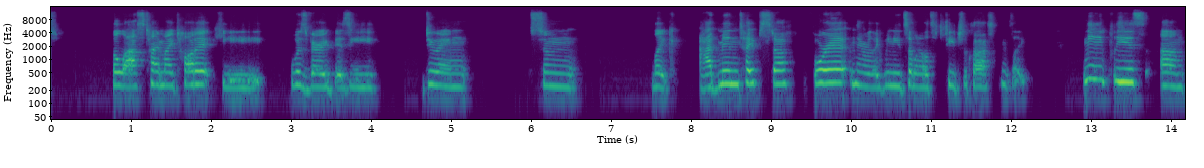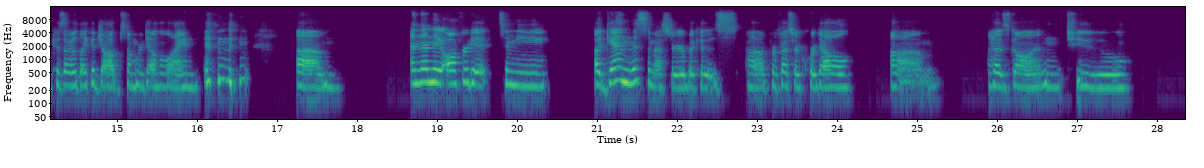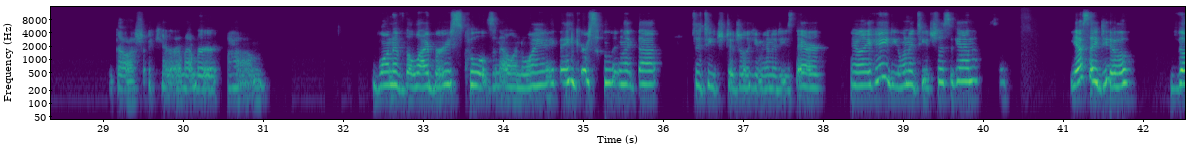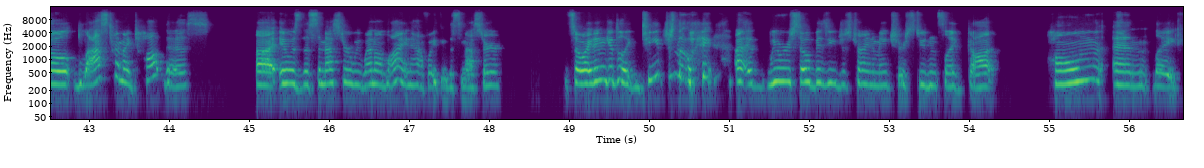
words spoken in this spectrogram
the last time I taught it, he was very busy doing some like admin type stuff for it. And they were like, we need someone else to teach the class. And was like, me, please, because um, I would like a job somewhere down the line. um, and then they offered it to me again this semester because uh, Professor Cordell um, has gone to, gosh, I can't remember, um, one of the library schools in Illinois, I think, or something like that, to teach digital humanities there. They're like, hey, do you want to teach this again? Like, yes, I do. Though last time I taught this, uh, it was the semester we went online halfway through the semester. So I didn't get to like teach the way I, we were so busy just trying to make sure students like got home and like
